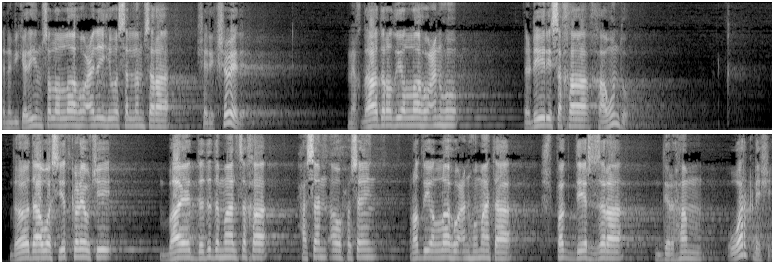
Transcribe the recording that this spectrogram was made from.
د نبی کریم صلی الله علیه وسلم سره شریک شوی دی مقداد رضی الله عنه د ډېری سخا خاوندو ده دا وصیت کړی و چې باید د ده د مال څخه حسن او حسین رضی الله عنهما ته شپږ دېرش زره درهم ورکړی شي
